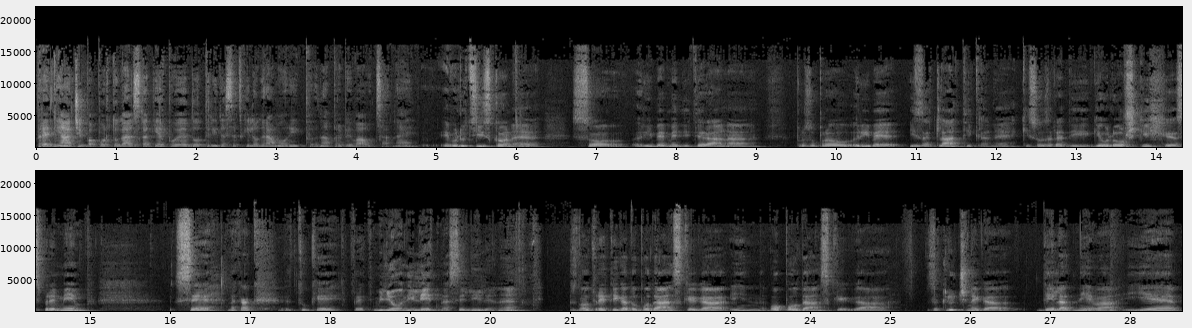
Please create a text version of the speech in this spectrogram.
prednjači pa Portugalska, kjer poje do 30 kg rib na prebivalca. Ne. Evolucijsko ne, so ribe Mediterana. Pravzaprav ribe iz Atlantika, ne, ki so zaradi geoloških eh, sprememb uh, se nekako tukaj pred milijoni let naselile. Ne? Znotraj tega dopoldanskega in opoldanskega zaključnega dela dneva je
